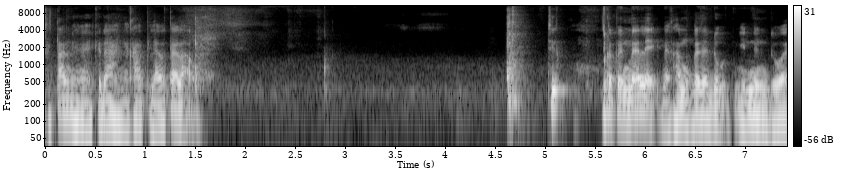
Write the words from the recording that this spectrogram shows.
จะตั้งยังไงก็ได้นะครับ แล้วแต่เราจึ๊กก็เป็นแม่เหล็กนะครับ มันก็จะดูดนิดนึงด้วย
